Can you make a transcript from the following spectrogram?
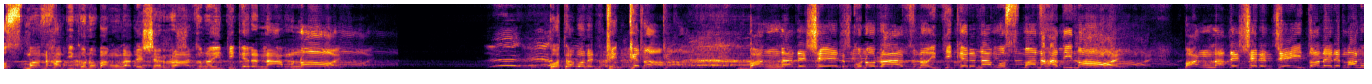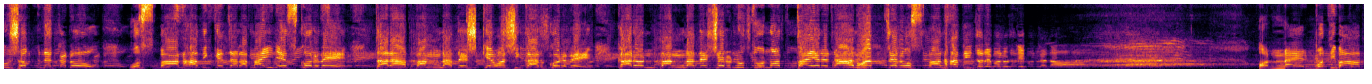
ওসমান হাদি কোনো বাংলাদেশের রাজনৈতিকের নাম নয়। কথা বলেন ঠিক কিনা? বাংলাদেশের কোন রাজনৈতিকের নাম ওসমান হাদি নয়। বাংলাদেশের যেই দলের মানুষ হোক না কেন, ওসমান হাদিকে যারা মাইনেস করবে, তারা বাংলাদেশকে অস্বীকার করবে। কারণ বাংলাদেশের নতুন অধ্যায়ের নাম হচ্ছে ওসমান হাদি, জোরে মানুষ না অন্যায়ের প্রতিবাদ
